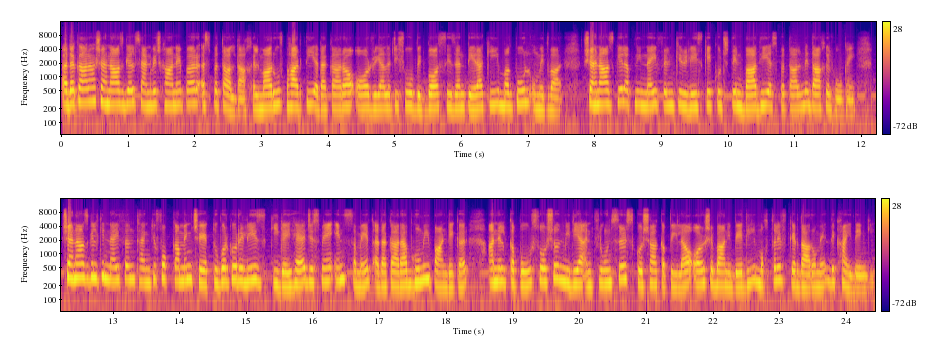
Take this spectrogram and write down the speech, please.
अदाकारा शहनाज गिल सैंडविच खाने पर अस्पताल दाखिल। मारूफ भारतीय अदाकारा और reality show Bigg Boss season तेरह की मकबूल उम्मीदवार। शहनाज गिल अपनी नई फ़िल्म की रिलीज़ के कुछ दिन बाद ही अस्पताल में दाखिल हो गईं। शहनाज गिल की नई film thank you for coming 6 October को रिलीज़ की गई है, जिसमें इन समेत अदाकारा Bhumi Pednekar, Anil Kapoor, social media influencers Kusha Kapila और शिबानी बेदी मुख्तलिफ़ किरदारों में दिखाई देंगी।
